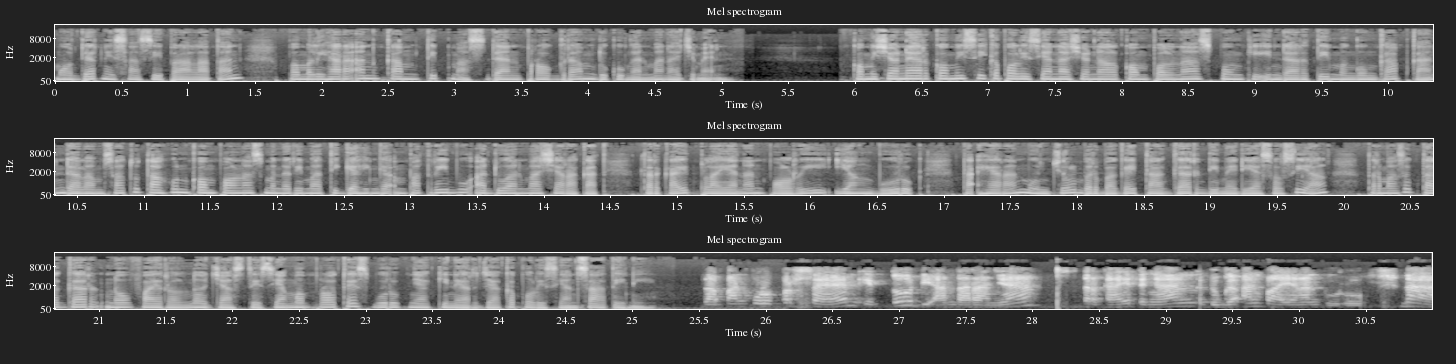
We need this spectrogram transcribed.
modernisasi peralatan, pemeliharaan Kamtipmas, dan program dukungan manajemen. Komisioner Komisi Kepolisian Nasional Kompolnas Pungki Indarti mengungkapkan dalam satu tahun Kompolnas menerima 3 hingga 4 ribu aduan masyarakat terkait pelayanan Polri yang buruk. Tak heran muncul berbagai tagar di media sosial, termasuk tagar No Viral No Justice yang memprotes buruknya kinerja kepolisian saat ini. 80 persen itu di antaranya terkait dengan dugaan pelayanan buruh. Nah,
